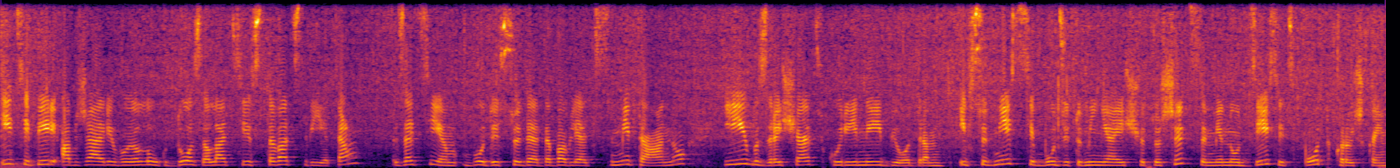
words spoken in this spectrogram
И теперь обжариваю лук до золотистого цвета. Затем буду сюда добавлять сметану и возвращать куриные бедра. И все вместе будет у меня еще тушиться минут 10 под крышкой.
